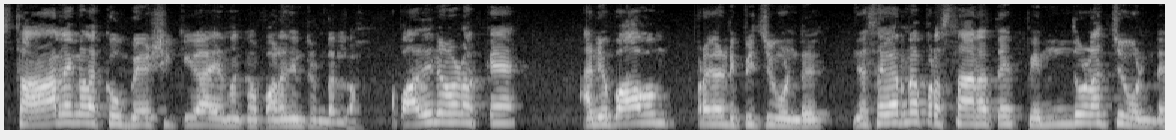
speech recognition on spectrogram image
സ്ഥാനങ്ങളൊക്കെ ഉപേക്ഷിക്കുക എന്നൊക്കെ പറഞ്ഞിട്ടുണ്ടല്ലോ. അപ്പൊ അതിനോടൊക്കെ അനുഭാവം പ്രകടിപ്പിച്ചുകൊണ്ട് നിസ്സഹകരണ പ്രസ്ഥാനത്തെ പിന്തുണച്ചുകൊണ്ട്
